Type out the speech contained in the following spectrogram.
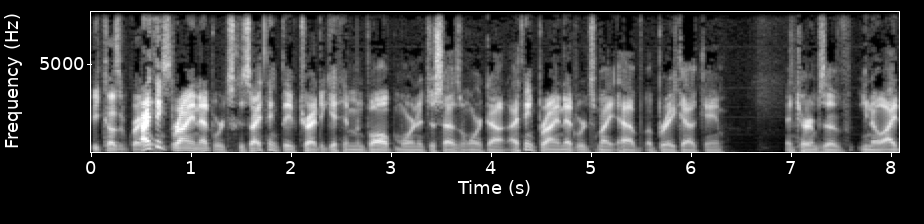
because of Greg? I think Bryan Edwards because I think they've tried to get him involved more and it just hasn't worked out. I think Bryan Edwards might have a breakout game in terms of you know I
